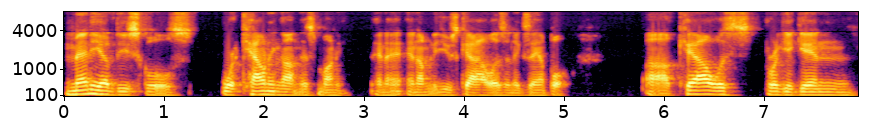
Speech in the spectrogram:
many of these schools were counting on this money. And, I, and I'm going to use Cal as an example. Uh, Cal was bringing in,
